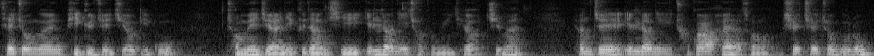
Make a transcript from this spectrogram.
세종은 비규제 지역이고 전매 제한이 그 당시 1년이 적용이 되었지만 현재 1년이 초과하여서 실질적으로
